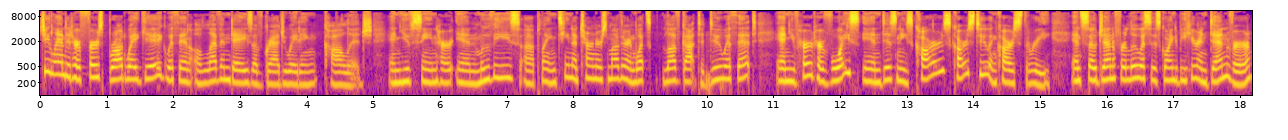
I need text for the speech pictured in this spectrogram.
she landed her first Broadway gig within 11 days of graduating college. And you've seen her in movies uh, playing Tina Turner's mother and What's Love Got to Do with It. And you've heard her voice in Disney's Cars, Cars 2, and Cars 3. And so Jenifer Lewis is going to be here in Denver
